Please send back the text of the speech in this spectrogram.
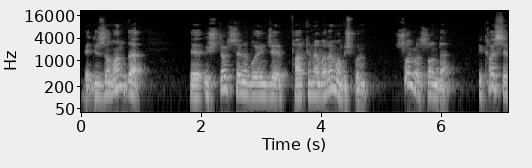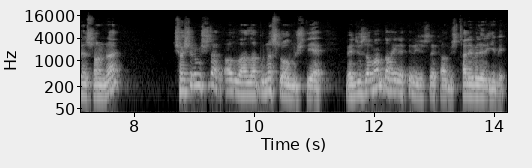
Bediüzzaman da e, 3-4 sene boyunca farkına varamamış bunun. Sonra sonra birkaç sene sonra şaşırmışlar. Allah Allah bu nasıl olmuş diye. Bediüzzaman da hayret derecesinde kalmış talebeleri gibi.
